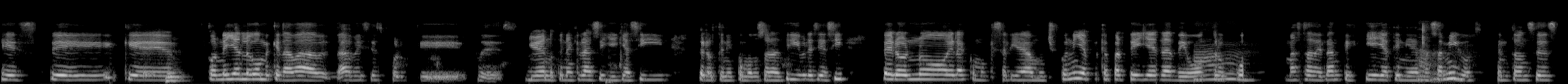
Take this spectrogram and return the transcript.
este, que con ella luego me quedaba a veces porque, pues, yo ya no tenía clase y ella sí, pero tenía como dos horas libres y así, pero no era como que saliera mucho con ella, porque aparte ella era de otro Ah, más adelante y ella tenía más Ah. amigos, entonces,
